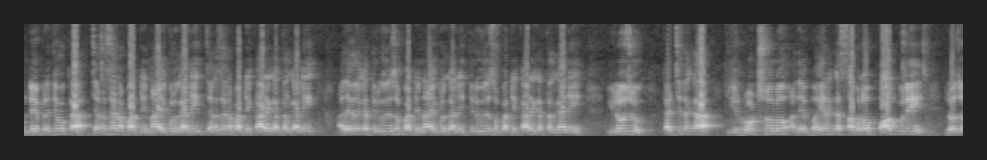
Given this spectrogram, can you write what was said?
ఉండే ప్రతి ఒక్క జనసేన పార్టీ నాయకులు కానీ జనసేన పార్టీ కార్యకర్తలు కానీ అదేవిధంగా తెలుగుదేశం పార్టీ నాయకులు కానీ తెలుగుదేశం పార్టీ కార్యకర్తలు కానీ ఈరోజు ఖచ్చితంగా ఈ రోడ్ షోలో అదే బహిరంగ సభలో పాల్గొని ఈరోజు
